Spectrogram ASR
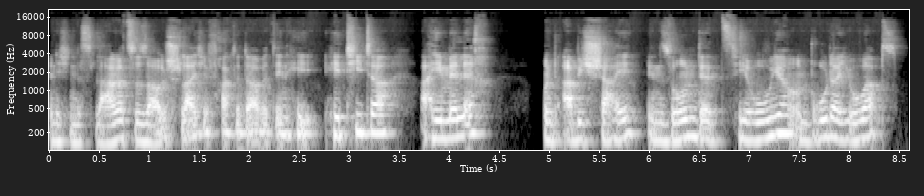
wenn ich in das Lager zu Saul schleiche? fragte David den Hethiter Ahimelech und Abishai, den Sohn der Zeruja und Bruder Joabs.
